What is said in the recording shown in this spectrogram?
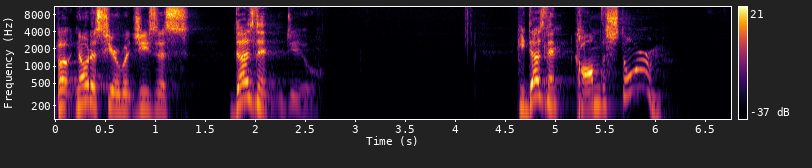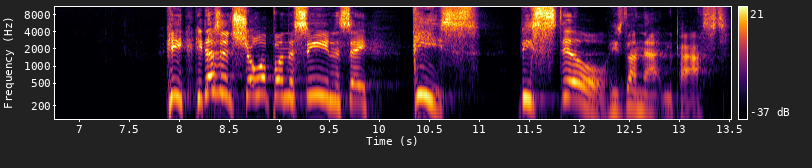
But notice here what Jesus doesn't do. He doesn't calm the storm. He, he doesn't show up on the scene and say, Peace, be still. He's done that in the past.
